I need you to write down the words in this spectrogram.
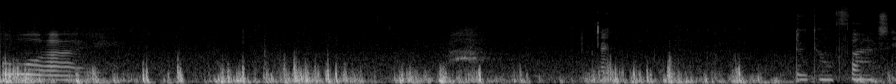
โอ้ยนั่นดูท้องฟ้าสิ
